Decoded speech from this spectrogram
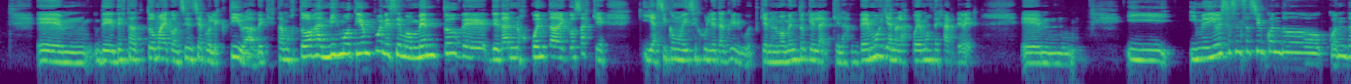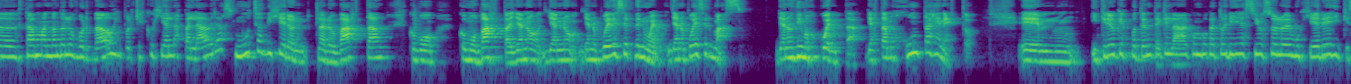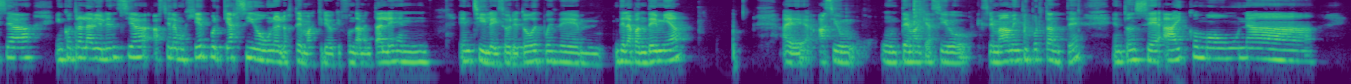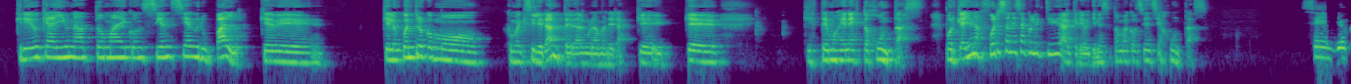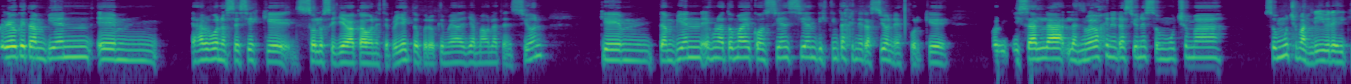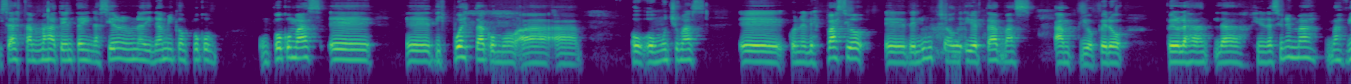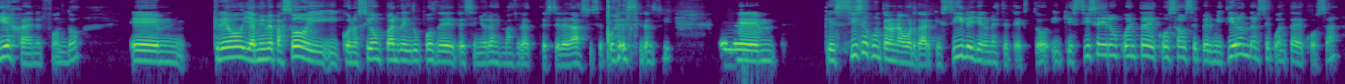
Em, de, esta toma de conciencia colectiva, de que estamos todos al mismo tiempo en ese momento de, de, darnos cuenta de cosas que, y así como dice Julieta Kirkwood, que en el momento que, las vemos ya no las podemos dejar de ver. Em, y, me dio esa sensación cuando, cuando estaban mandando los bordados y por qué escogían las palabras. Muchas dijeron, claro, basta, como, como basta, ya no, ya, no, ya no puede ser de nuevo, ya no puede ser más. Ya nos dimos cuenta, ya estamos juntas en esto. Em, y creo que es potente que la convocatoria haya sido solo de mujeres y que sea en contra de la violencia hacia la mujer, porque ha sido uno de los temas, creo que fundamentales en, en Chile y sobre todo después de, de la pandemia. Eh, ha sido un, un tema que ha sido extremadamente importante. Entonces hay como una, creo que hay una toma de conciencia grupal que, que lo encuentro como, como exhilarante de alguna manera, que, que, estemos en esto juntas, porque hay una fuerza en esa colectividad, creo, y en esa toma de conciencia juntas. Sí, yo creo que también es algo, no sé si es que solo se lleva a cabo en este proyecto, pero que me ha llamado la atención, que em, también es una toma de conciencia en distintas generaciones, porque, quizás las nuevas generaciones son mucho más son mucho más libres y quizás están más atentas y nacieron en una dinámica un poco un poco más eh, eh, dispuesta como a, o, mucho más eh, con el espacio de lucha o de libertad más amplio, pero, pero las, las generaciones más, más viejas en el fondo, em, creo, y a mí me pasó, y, conocí a un par de grupos de, de, señoras más de la tercera edad, si se puede decir así, em, que sí se juntaron a abordar, que sí leyeron este texto y que sí se dieron cuenta de cosas o se permitieron darse cuenta de cosas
